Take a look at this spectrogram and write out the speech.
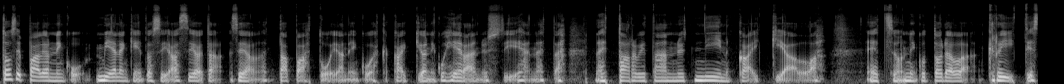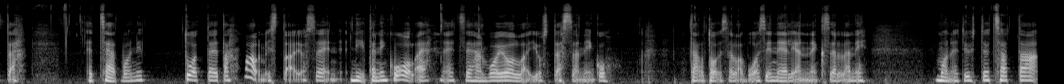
tosi paljon niin kuin mielenkiintoisia asioita siellä tapahtuu ja niin kuin ehkä kaikki on niin kuin herännyt siihen, että näitä tarvitaan nyt niin kaikkialla, että se on niin kuin todella kriittistä, että sä et voi niitä tuotteita valmistaa, jos ei niitä niin kuin ole. Että sehän voi olla just tässä niin kuin tällä toisella vuosineljänneksellä, niin monet yhtiöt saattaa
